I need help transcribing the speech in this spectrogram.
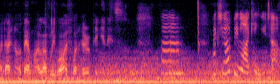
I don't know about my lovely wife, what her opinion is. Actually, I've been liking Utah.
